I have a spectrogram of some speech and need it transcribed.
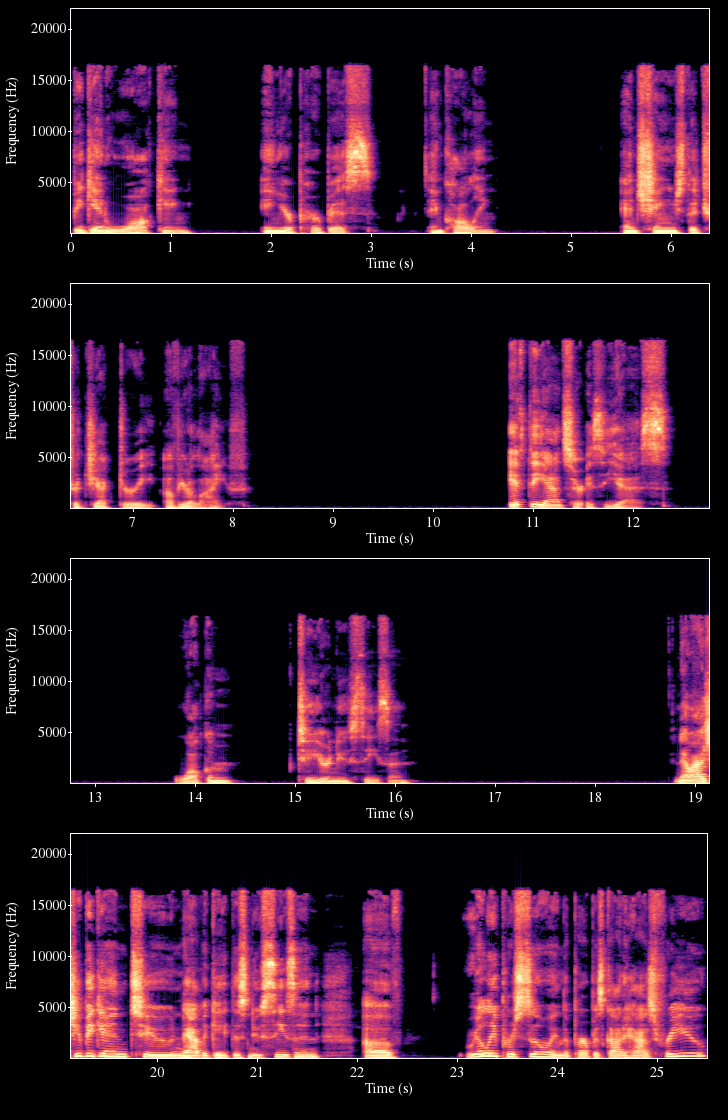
begin walking in your purpose and calling and change the trajectory of your life? If the answer is yes, welcome to your new season. Now, as you begin to navigate this new season of really pursuing the purpose God has for you,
